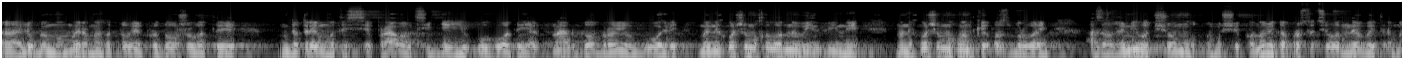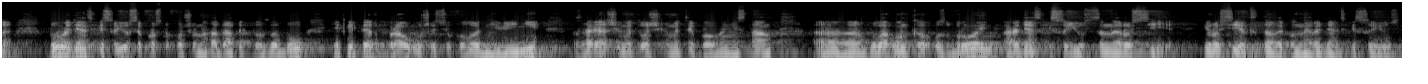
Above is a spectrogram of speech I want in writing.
е, любимо мир, ми готові продовжувати дотримуватися правил цієї угоди як знак доброї волі. Ми не хочемо холодної війни, ми не хочемо гонки озброєнь. А зрозуміло, чому? Тому що економіка просто цього не витримає. Був радянський союз. Я просто хочу нагадати, хто забув, який теж брав участь у холодній війні з гарячими точками, типу Афганістан. Е, Була гонка озброєнь. А радянський союз це не Росія. І Росія це далеко не радянський союз.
